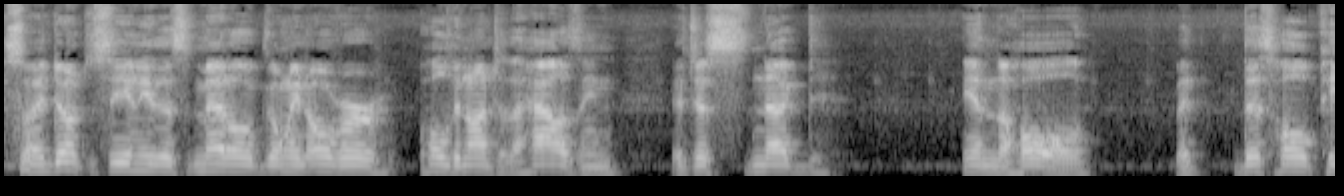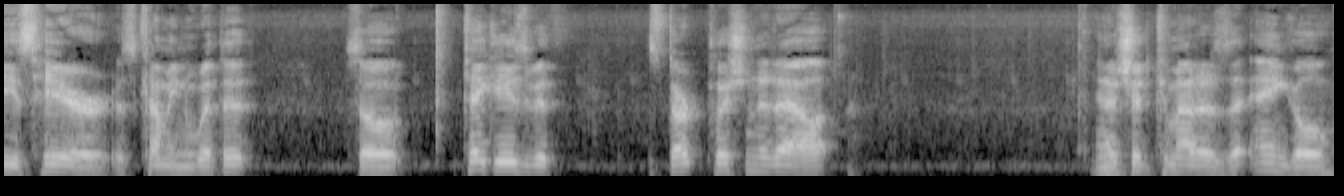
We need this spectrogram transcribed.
So I don't see any of this metal going over, holding onto the housing. It just snugged in the hole. But this whole piece here is coming with it. So take it easy, but start pushing it out. And it should come out as an angle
